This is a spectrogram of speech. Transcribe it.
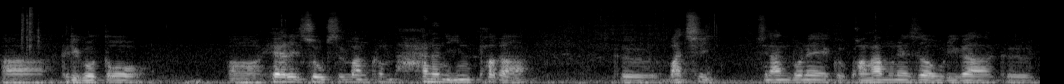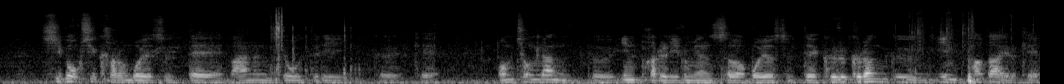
아, 그리고 또 어, 헤아릴 수 없을 만큼 많은 인파가 그 마치 지난번에 그 광화문에서 우리가 그 시복식 하러 모였을 때 많은 교우들이 그 이렇게 엄청난 그 인파를 이루면서 모였을 때 그, 그런 그 인파가 이렇게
